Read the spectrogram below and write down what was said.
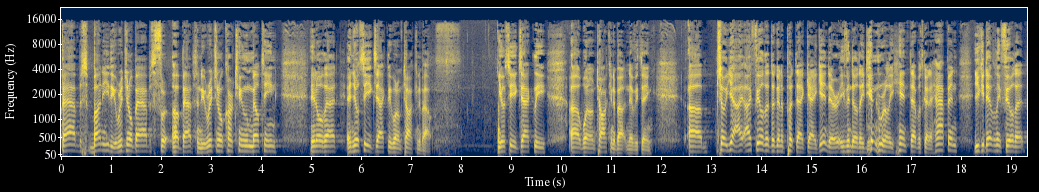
Babs Bunny, the original Babs, for, uh, Babs from the original cartoon Melting, and all that, and you'll see exactly what I'm talking about. You'll see exactly uh, what I'm talking about and everything. Um, so yeah, I, I, feel that they're going to put that gag in there, even though they didn't really hint that was going to happen. You can definitely feel that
